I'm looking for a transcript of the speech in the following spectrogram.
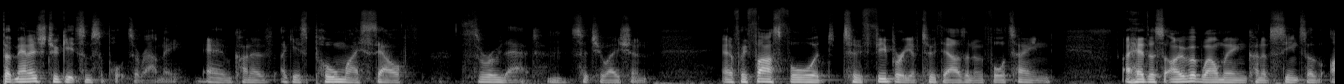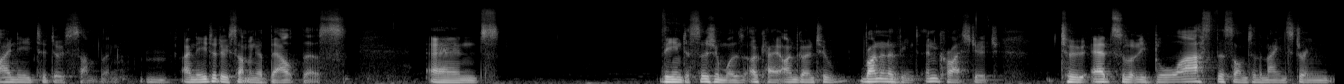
but managed to get some supports around me and kind of I guess pull myself through that Mm. situation. And if we fast forward to February of 2014, I had this overwhelming kind of sense of I need to do something. Mm. I need to do something about this. And the indecision was okay, I'm going to run an event in Christchurch to absolutely blast this onto the mainstream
